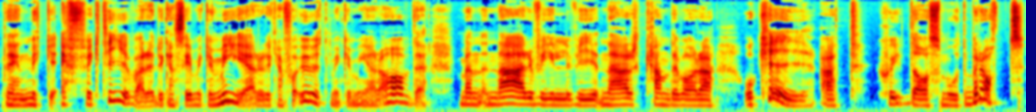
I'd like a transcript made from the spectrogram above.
det är mycket effektivare. Du kan se mycket mer och du kan få ut mycket mer av det. Men när vill vi, när kan det vara okej okay att skydda oss mot brott?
